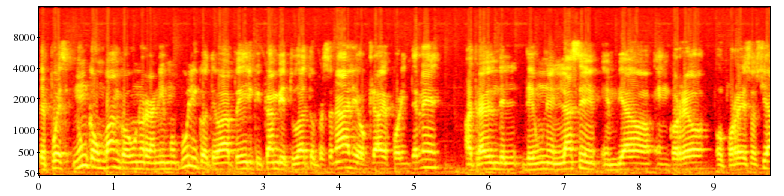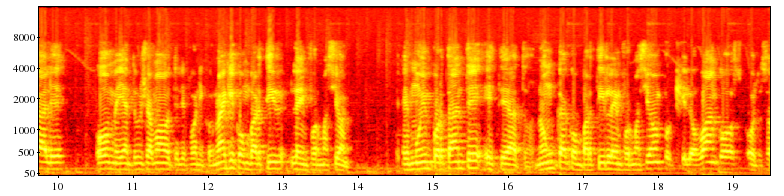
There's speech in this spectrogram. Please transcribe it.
Después, nunca un banco o un organismo público te va a pedir que cambie tus datos personales o claves por internet a través de un enlace enviado en correo o por redes sociales o mediante un llamado telefónico. No hay que compartir la información. Es muy importante este dato, nunca compartir la información porque los bancos o los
